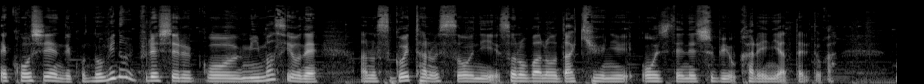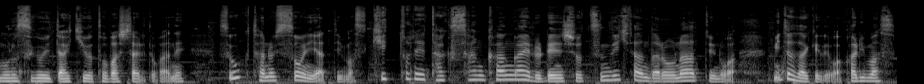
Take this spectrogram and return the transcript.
で甲子園でこうのびのびプレーしてる子を見ますよね。あのすごい楽しそうにその場の打球に応じてね守備を華麗にやったりとかものすごい打球を飛ばしたりとかね。すごく楽しそうにやっています。きっとねたくさん考える練習を積んできたんだろうなっていうのは見ただけで分かります。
